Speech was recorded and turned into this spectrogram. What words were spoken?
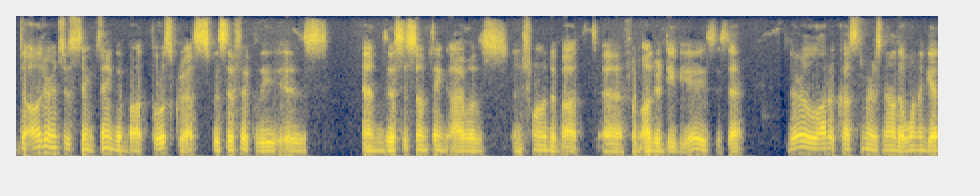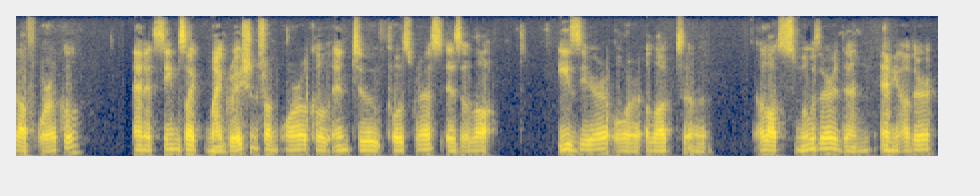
The other interesting thing about Postgres specifically is, and this is something I was informed about uh, from other DBAs, is that there are a lot of customers now that want to get off Oracle, and it seems like migration from Oracle into Postgres is a lot easier or a lot uh, a lot smoother than any other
